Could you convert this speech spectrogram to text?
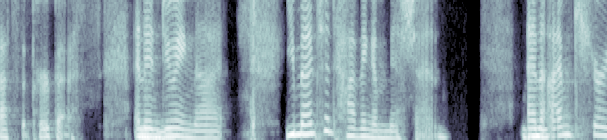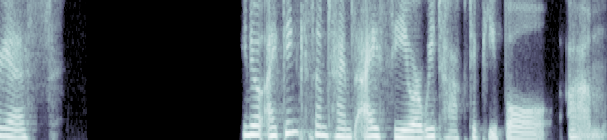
that's the purpose. And mm-hmm. in doing that, you mentioned having a mission. Mm-hmm. And I'm curious, you know, I think sometimes I see or we talk to people, um,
